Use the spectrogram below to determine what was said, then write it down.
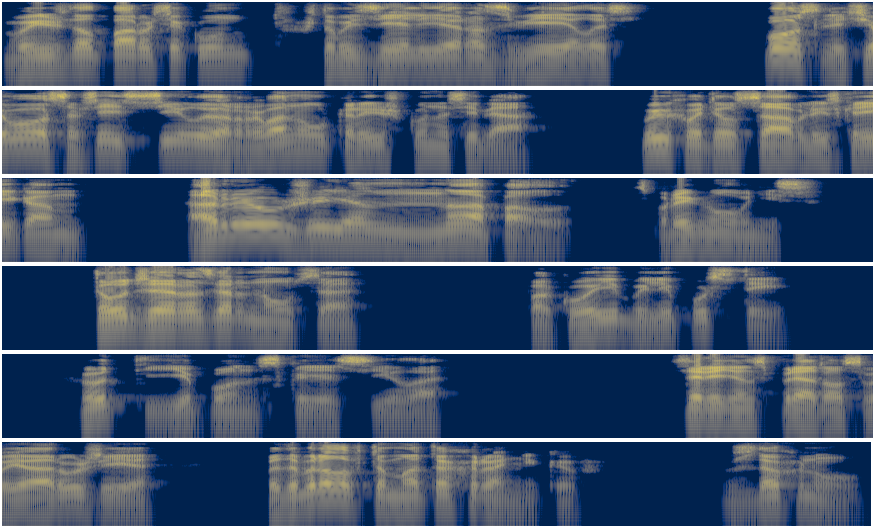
выждал пару секунд, чтобы зелье развеялось, после чего со всей силы рванул крышку на себя, выхватил саблю и с криком «Оружие на пол!» спрыгнул вниз. Тут же развернулся, Покои были пусты. Вот японская сила. Середин спрятал свое оружие, подобрал автомат охранников. Вздохнул.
